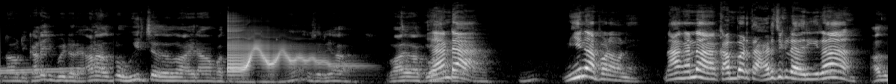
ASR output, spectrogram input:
நான் அப்படி கடைக்கு போயிட்டு வரேன். ஆனா அதுக்குள்ள உயிர் சேதம் ஆயிராம பார்த்தேன் சரியா? வாய் வாக்கு ஏன்டா வீணா பண்ணவனே நாங்கள் என்ன கம்பெடுத்து அடிச்சுக்கிட்டு அறிகிறோம் அது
